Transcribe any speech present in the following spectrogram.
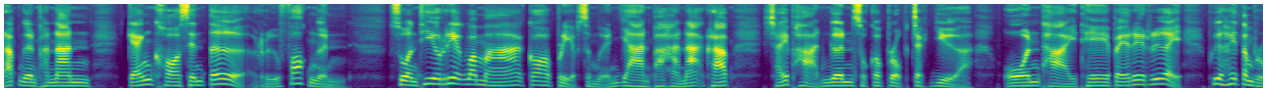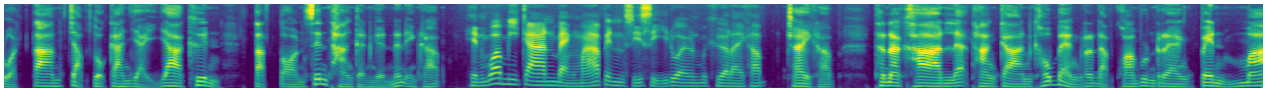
รับเงินพนัน แก๊งคอเซ็นเตอร์หรือฟอกเงิน ส่วนที่เรียกว่าม้าก็เปรียบเสมือนยานพาหนะครับ ใช้ผ่านเงินสกปรกจากเหยื่อ โอนถ่ายเทไปเรื่อยๆ เพื่อให้ตำรวจตามจับตัวการใหญ่ยากขึ้น ตัดตอนเส้นทางการเงินนั่นเองครับ เห็นว่ามีการแบ่งม้าเป็นสีๆด้วยมันคืออะไรครับ ใช่ครับ ธนาคารและทางการเขาแบ่งระดับความรุนแรงเป็นม้า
